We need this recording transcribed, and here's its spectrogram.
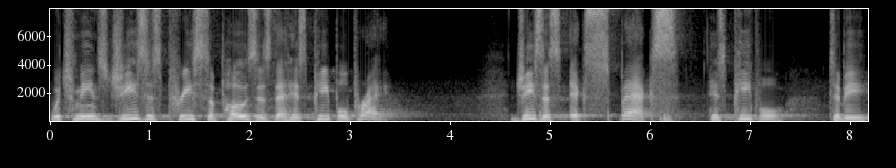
which means Jesus presupposes that his people pray. Jesus expects his people to be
